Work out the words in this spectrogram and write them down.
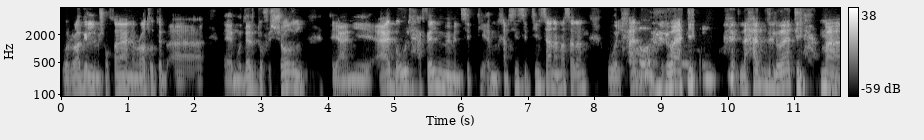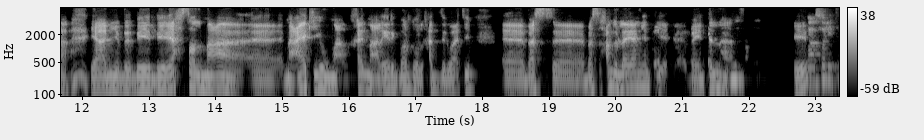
والراجل اللي مش مقتنع إن مراته تبقى مديرته في الشغل. يعني قاعد بقول فيلم من 60 من 50 60 سنة مثلا ولحد دلوقتي لحد دلوقتي مع يعني بي بيحصل مع معاكي ومع متخيل مع غيرك برضو لحد دلوقتي. بس بس الحمد لله يعني انت بينت لنا إيه؟ سوري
